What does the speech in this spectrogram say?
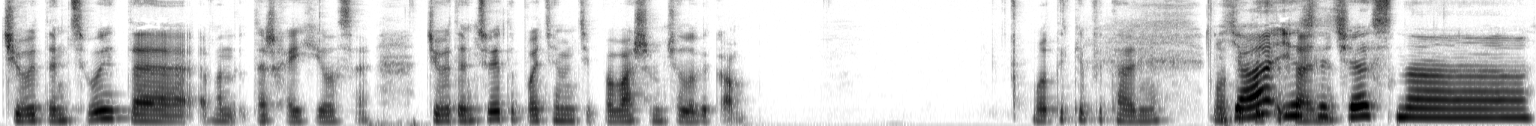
чи ви танцюєте, вон- теж хайхілси, чи ви танцюєте потім, типу, вашим чоловікам? От таке питання. От я, таке якщо чесно,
